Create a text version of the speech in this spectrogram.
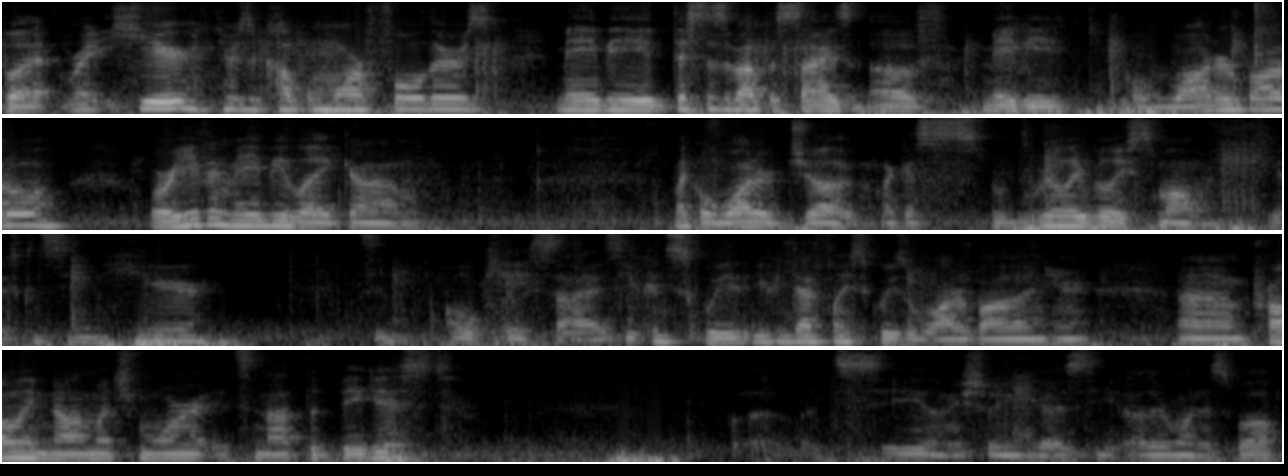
But right here, there's a couple more folders. Maybe this is about the size of maybe a water bottle or even maybe like um, like a water jug, like a really, really small one. You guys can see in here, it's an okay size. You can squeeze, you can definitely squeeze a water bottle in here. Um, probably not much more. It's not the biggest. But let's see. Let me show you guys the other one as well.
